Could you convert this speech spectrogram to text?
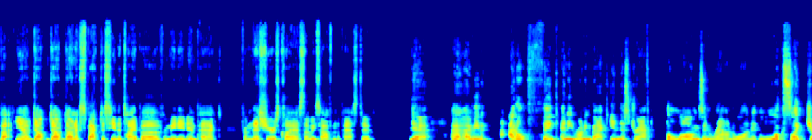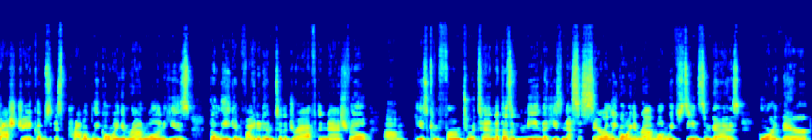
but you know, don't don't don't expect to see the type of immediate impact from this year's class that we saw from the past two. Yeah, I mean, I don't think any running back in this draft belongs in round one. It looks like Josh Jacobs is probably going in round one. He's the league invited him to the draft in Nashville. Um, he's confirmed to attend. That doesn't mean that he's necessarily going in round one. We've seen some guys who are there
